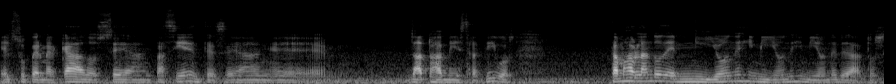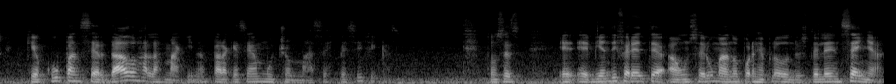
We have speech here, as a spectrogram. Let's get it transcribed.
el supermercado, sean pacientes, sean eh, datos administrativos. Estamos hablando de millones y millones y millones de datos que ocupan ser dados a las máquinas para que sean mucho más específicas. Entonces, es e, bien diferente a un ser humano, por ejemplo, donde usted le enseña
